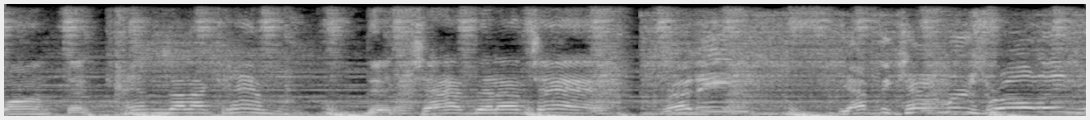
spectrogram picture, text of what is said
Want the crème de la crème, the chat de la chat. Ready? You have the cameras rolling?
